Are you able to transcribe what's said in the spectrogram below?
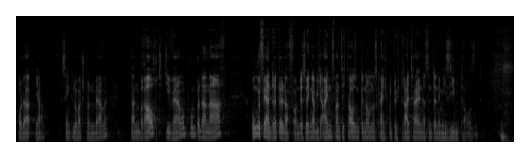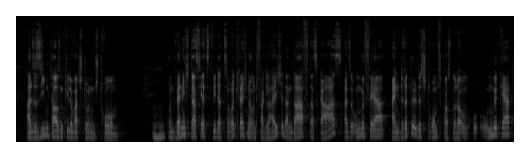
oder ja, 10 Kilowattstunden Wärme dann braucht die Wärmepumpe danach ungefähr ein Drittel davon. Deswegen habe ich 21.000 genommen, das kann ich gut durch drei teilen, das sind dann nämlich 7.000. Also 7.000 Kilowattstunden Strom. Mhm. Und wenn ich das jetzt wieder zurückrechne und vergleiche, dann darf das Gas also ungefähr ein Drittel des Stroms kosten oder um, umgekehrt,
